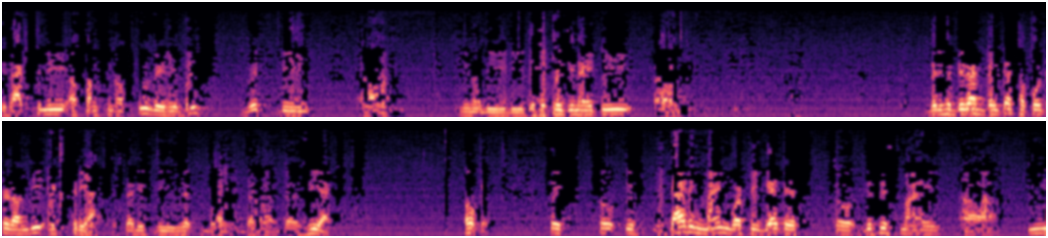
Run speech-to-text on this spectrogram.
is actually a function of two variables with the, uh, you know, the, the, the heterogeneity uh, there is a Dirac delta supported on the x3 axis, that is the, the, the, the z axis. Okay. So, so if with that in mind, what we get is, so this is my uh, E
